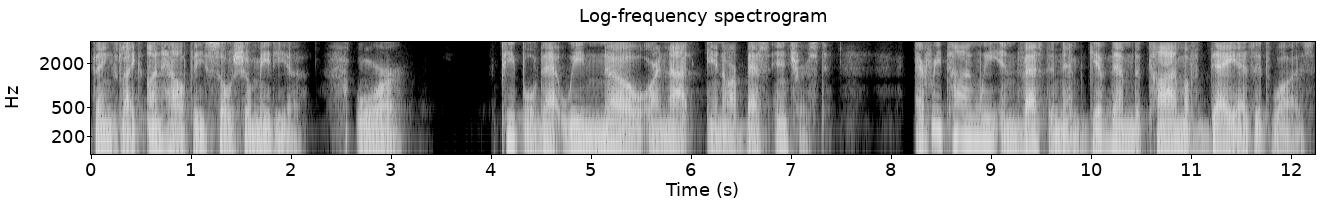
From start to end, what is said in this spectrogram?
things like unhealthy social media or people that we know are not in our best interest. Every time we invest in them, give them the time of day as it was,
